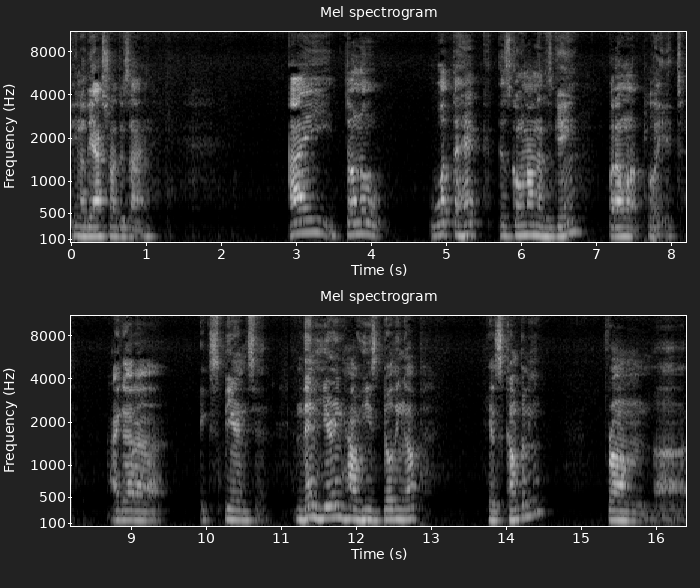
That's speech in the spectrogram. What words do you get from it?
you know, the astronaut design. I don't know what the heck is going on in this game, but I want to play it. I gotta experience it. And then hearing how he's building up his company from, uh,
